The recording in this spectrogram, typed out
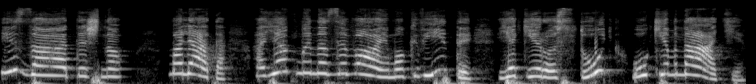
і затишно. Малята, а як ми називаємо квіти, які ростуть у кімнаті?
